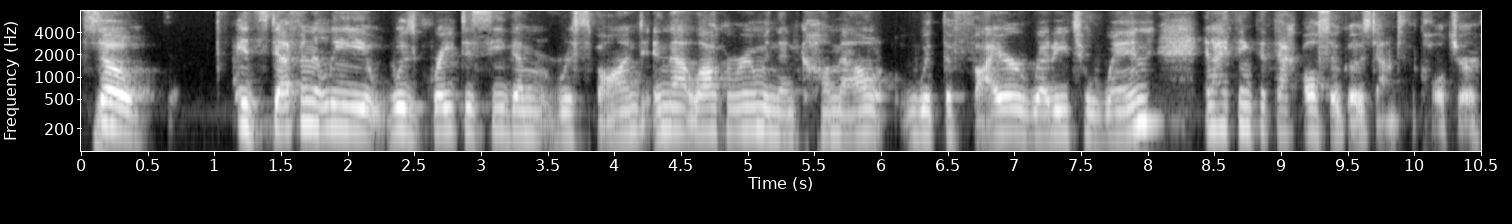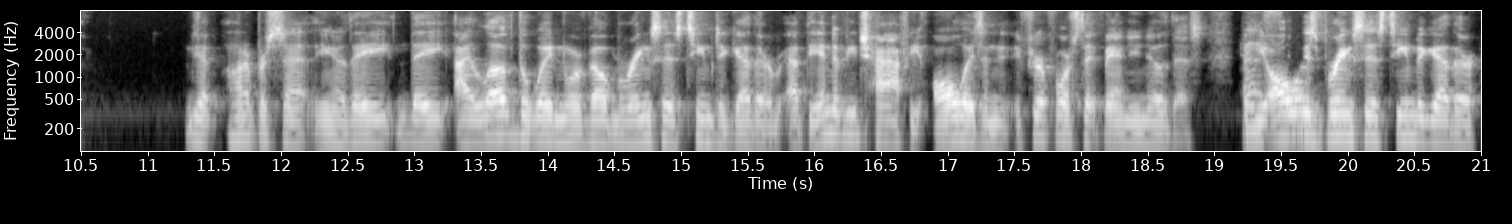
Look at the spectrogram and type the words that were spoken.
So, yeah it's definitely was great to see them respond in that locker room and then come out with the fire ready to win and i think that that also goes down to the culture Yep, hundred percent. You know, they they I love the way Norvell brings his team together. At the end of each half, he always and if you're a Florida State fan, you know this, but yes. he always brings his team together,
